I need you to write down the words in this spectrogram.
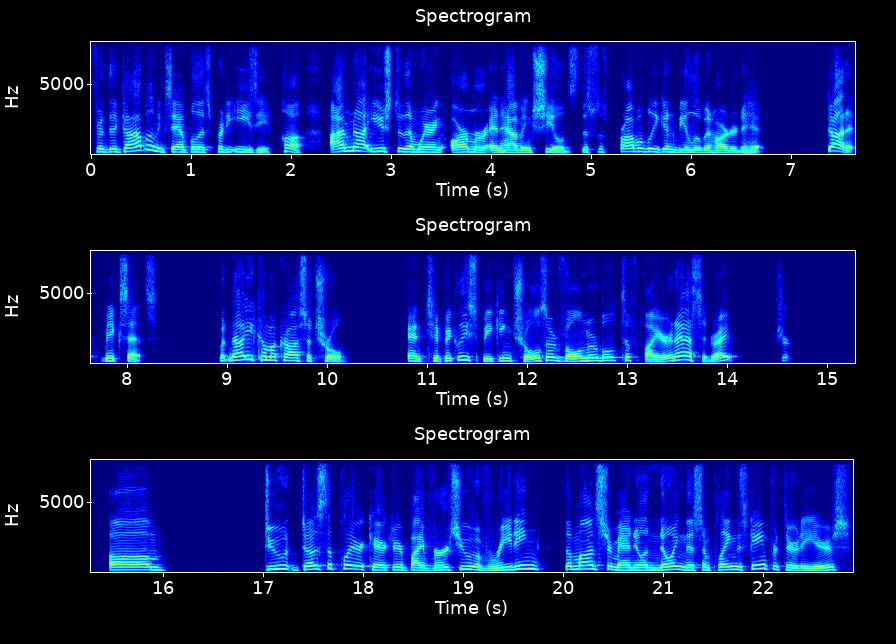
for the goblin example. That's pretty easy, huh? I'm not used to them wearing armor and having shields. This was probably going to be a little bit harder to hit. Got it. Makes sense. But now you come across a troll. And typically speaking, trolls are vulnerable to fire and acid, right? Sure. Um do does the player character by virtue of reading the monster manual and knowing this and playing this game for 30 years,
